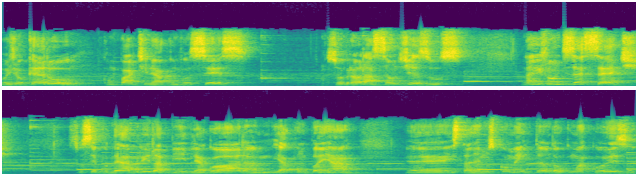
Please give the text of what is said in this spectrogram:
Hoje eu quero compartilhar com vocês sobre a oração de Jesus, lá em João 17. Se você puder abrir a Bíblia agora e acompanhar, é, estaremos comentando alguma coisa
